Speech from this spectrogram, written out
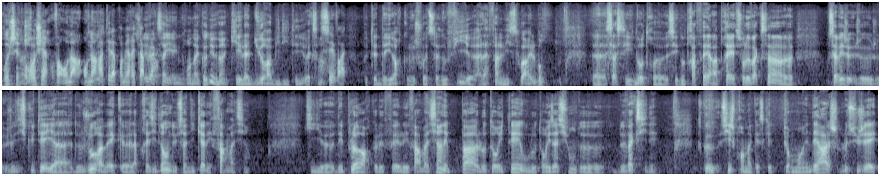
recherche. Recherche. Enfin, on a, on a raté la première Sur étape. les là. vaccins, il y a une grande inconnue, hein, qui est la durabilité du vaccin. C'est vrai. Peut-être d'ailleurs que le choix de Sanofi, euh, à la fin de l'histoire, est le bon. Euh, ça, c'est une autre, euh, c'est une autre affaire. Après, sur le vaccin, euh, vous savez, je, je- je- je discutais il y a deux jours avec la présidente du syndicat des pharmaciens, qui euh, déplore que le fait, les pharmaciens n'aient pas l'autorité ou l'autorisation de, de vacciner. Parce que si je prends ma casquette purement NDRH, le sujet,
